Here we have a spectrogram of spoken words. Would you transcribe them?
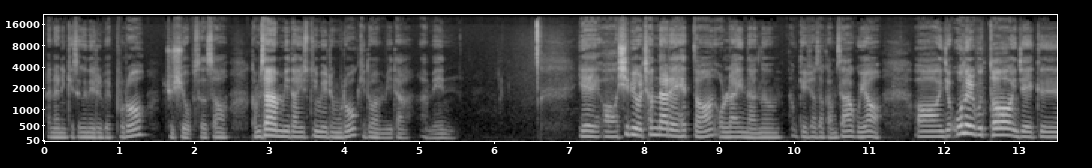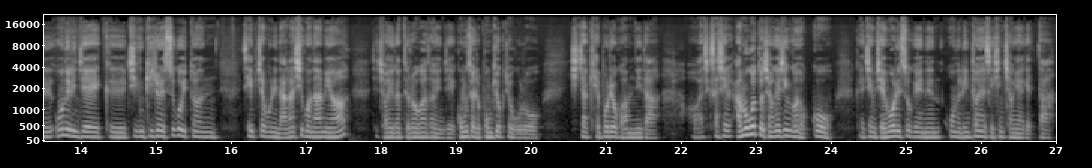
하나님께서 은혜를 베풀어 주시옵소서. 감사합니다. 예수님의 이름으로 기도합니다. 아멘. 예, 어, 12월 첫날에 했던 온라인 나눔 함께 해주셔서 감사하고요. 어, 이제 오늘부터 이제 그, 오늘 이제 그 지금 기존에 쓰고 있던 세입자분이 나가시고 나면 저희가 들어가서 이제 공사를 본격적으로 시작해 보려고 합니다. 어, 아직 사실 아무것도 정해진 건 없고, 그냥 지금 제 머릿속에는 오늘 인터넷에 신청해야겠다.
